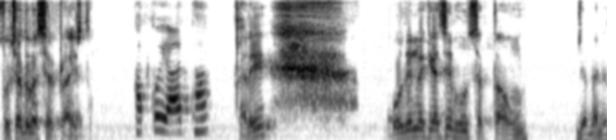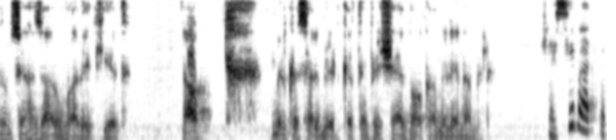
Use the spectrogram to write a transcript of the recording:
सोचा तो मैं सरप्राइज़ दूँ। आपको याद था? अरे वो दिन मैं कैसे भूल सकता हूँ जब मैंने तुमसे हज़ारों वादे किए थे। आओ मिलकर सेलिब्रेट करते हैं फिर शायद मौका मिले ना मिले। कैसी बात कर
